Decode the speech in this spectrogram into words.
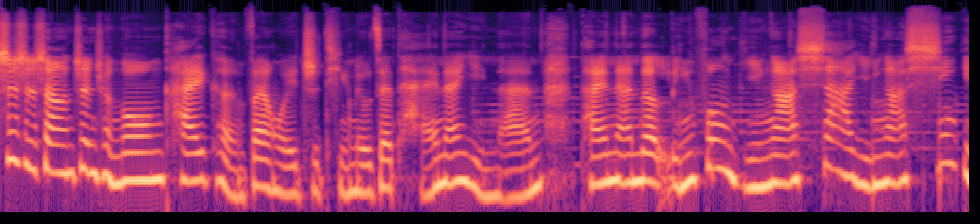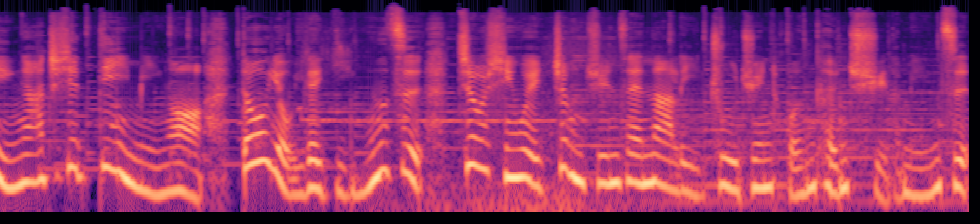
事实上，郑成功开垦范围只停留在台南以南，台南的林凤营啊、下营啊、新营啊这些地名哦，都有一个“营”字，就是因为郑军在那里驻军屯垦取的名字。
